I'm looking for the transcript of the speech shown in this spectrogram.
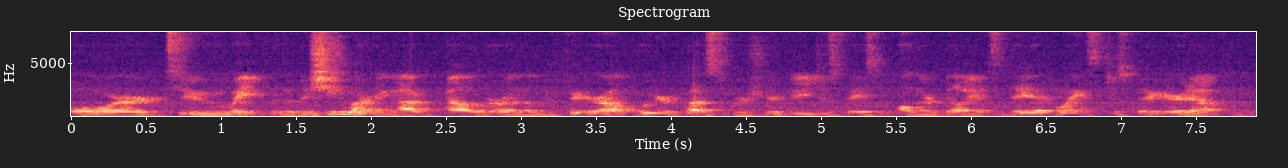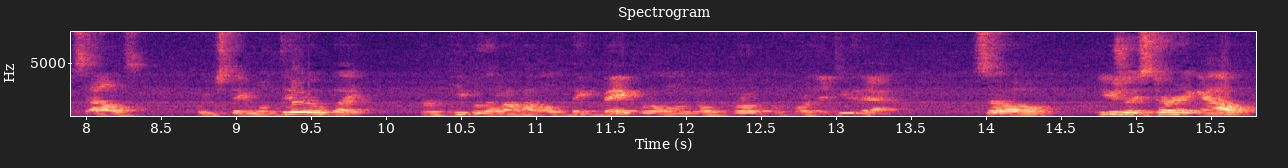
or to wait for the machine learning algorithm to figure out who your customer should be just based upon their billions of data points, just figure it out for themselves, which they will do, but for people that don't have a big bankroll, go broke before they do that. So usually starting out,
